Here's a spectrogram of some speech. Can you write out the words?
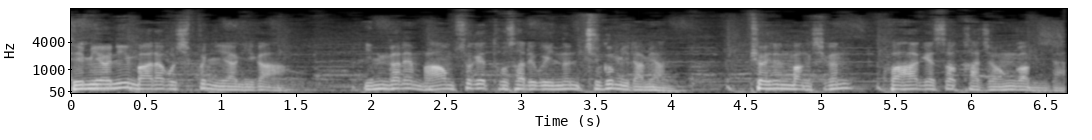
데미언이 말하고 싶은 이야기가 인간의 마음속에 도사리고 있는 죽음이라면 표현 방식은 과학에서 가져온 겁니다.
